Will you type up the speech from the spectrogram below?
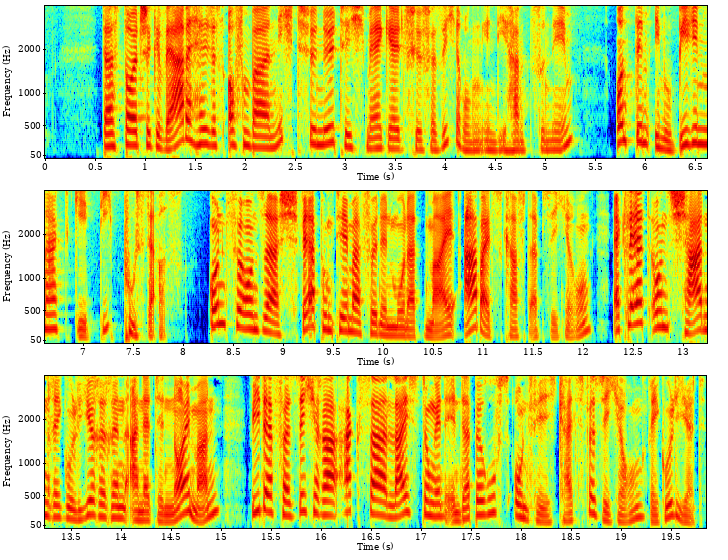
Das deutsche Gewerbe hält es offenbar nicht für nötig, mehr Geld für Versicherungen in die Hand zu nehmen. Und dem Immobilienmarkt geht die Puste aus. Und für unser Schwerpunktthema für den Monat Mai, Arbeitskraftabsicherung, erklärt uns Schadenreguliererin Annette Neumann, wie der Versicherer AXA Leistungen in der Berufsunfähigkeitsversicherung reguliert.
